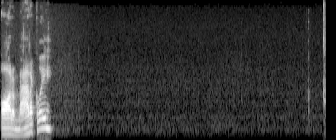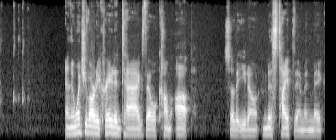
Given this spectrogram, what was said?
automatically. And then once you've already created tags, they will come up so that you don't mistype them and make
